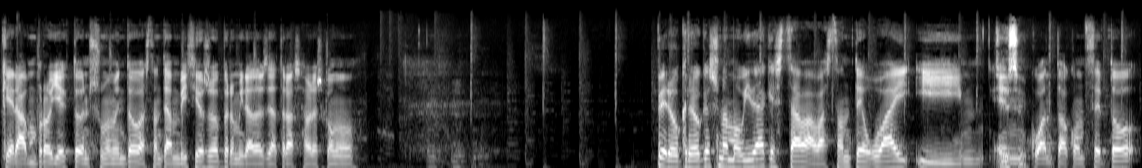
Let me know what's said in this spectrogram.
que era un proyecto en su momento bastante ambicioso, pero mirado desde atrás ahora es como... Pero creo que es una movida que estaba bastante guay y en sí. cuanto a concepto,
